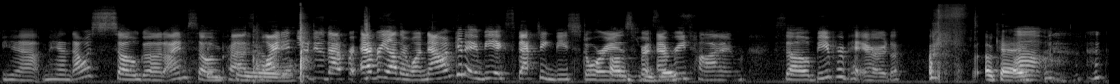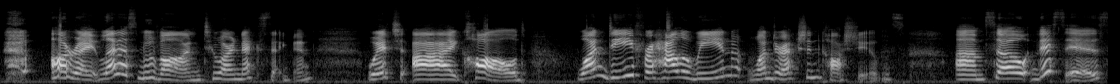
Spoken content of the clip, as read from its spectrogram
Yeah, man, that was so good. I'm so Thank impressed. you. Why didn't you do that for every other one? Now I'm gonna be expecting these stories Oh, for every time. So be prepared. okay. Um, all right, let us move on to our next segment, which I called 1D for Halloween One Direction costumes. Um, so this is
